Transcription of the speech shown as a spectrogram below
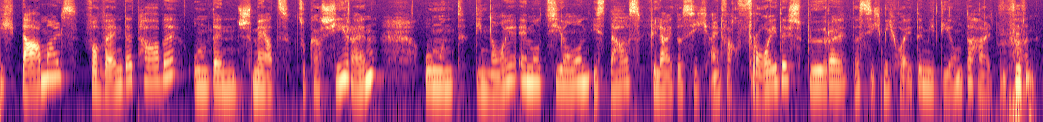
ich damals verwendet habe, um den Schmerz zu kaschieren. Und die neue Emotion ist das, vielleicht, dass ich einfach Freude spüre, dass ich mich heute mit dir unterhalten kann.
